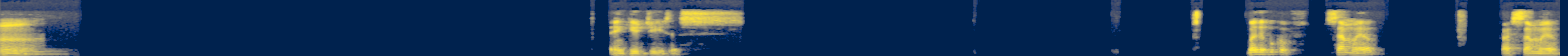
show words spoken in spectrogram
Hmm. Thank you, Jesus. But the book of Samuel, First Samuel.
